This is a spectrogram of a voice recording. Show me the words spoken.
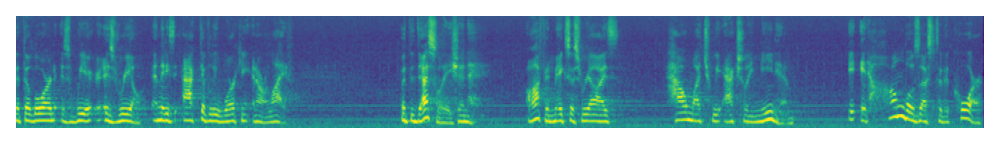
that the Lord is, we- is real and that He's actively working in our life. But the desolation often makes us realize how much we actually need Him. It, it humbles us to the core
